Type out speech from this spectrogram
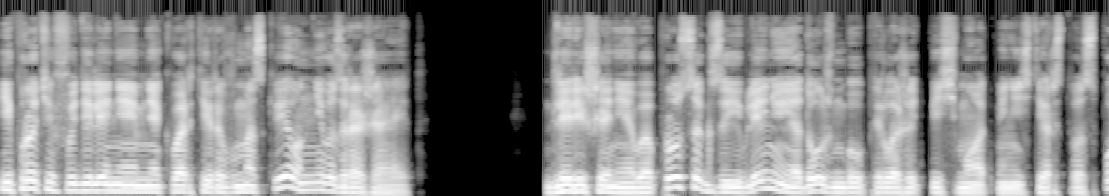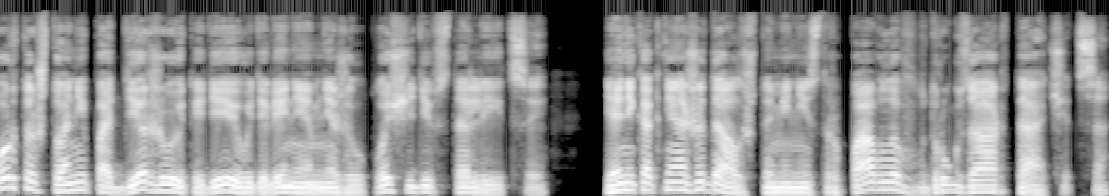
и против выделения мне квартиры в Москве он не возражает. Для решения вопроса к заявлению я должен был приложить письмо от Министерства спорта, что они поддерживают идею выделения мне жилплощади в столице. Я никак не ожидал, что министр Павлов вдруг заортачится,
